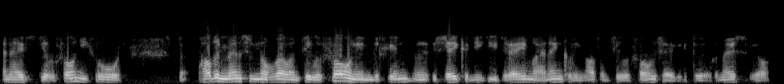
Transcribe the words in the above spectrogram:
En hij heeft de telefoon niet gehoord. Hadden mensen nog wel een telefoon in het begin? Eh, Zeker niet iedereen, maar een enkeling had een telefoon, zeker de burgemeester wel.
